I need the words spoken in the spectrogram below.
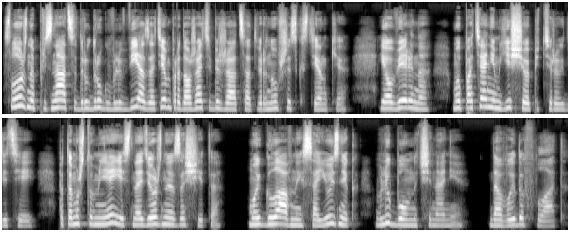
Сложно признаться друг другу в любви, а затем продолжать обижаться, отвернувшись к стенке. Я уверена, мы потянем еще пятерых детей, потому что у меня есть надежная защита. Мой главный союзник в любом начинании. Давыдов Влад.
